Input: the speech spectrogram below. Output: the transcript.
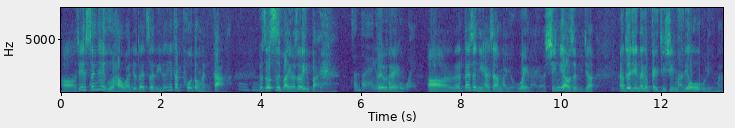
哦，其实生技股好玩就在这里，因为它波动很大嘛，有时候四百，有时候一百，真的呀，有点恐怖哎。哦，但是你还是要买有未来的新药是比较，像最近那个北极星嘛，六五五零嘛。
